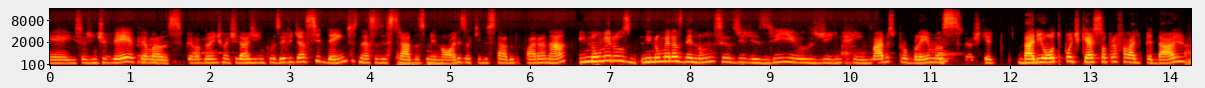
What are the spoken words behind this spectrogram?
é, isso a gente vê pelas, pela grande quantidade, inclusive, de acidentes nessas estradas menores aqui do estado do Paraná. Inúmeros, inúmeras denúncias de desvios, de, enfim, vários problemas. Acho que daria outro podcast só para falar de pedágio.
